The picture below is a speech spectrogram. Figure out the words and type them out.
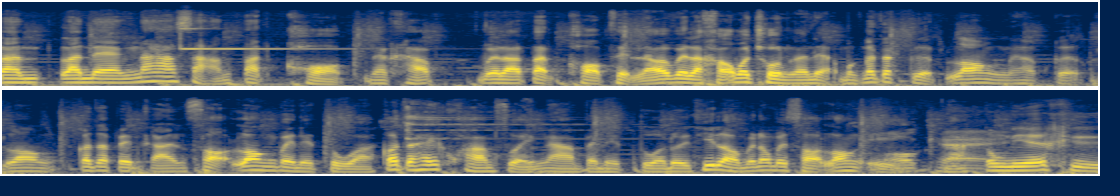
ระระแนงหน้า 3 ตัดขอบนะครับเวลาตัดขอบเสร็จแล้วเวลาเขาเอามาชนกันเนี่ยมันก็จะเกิดร่องนะครับเกิดร่องก็จะเป็นการเสาะร่องไปในตัว ก็จะให้ความสวยงามไปในตัว โดยที่เราไม่ต้องไปเสาะร่องเองโอเคนะตรงนี้ก็คือ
